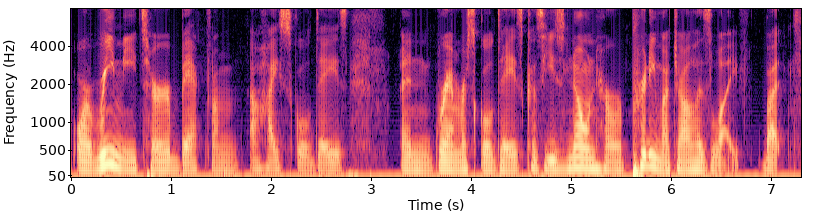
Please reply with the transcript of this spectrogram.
or re meets her back from uh, high school days and grammar school days, because he's known her pretty much all his life. But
